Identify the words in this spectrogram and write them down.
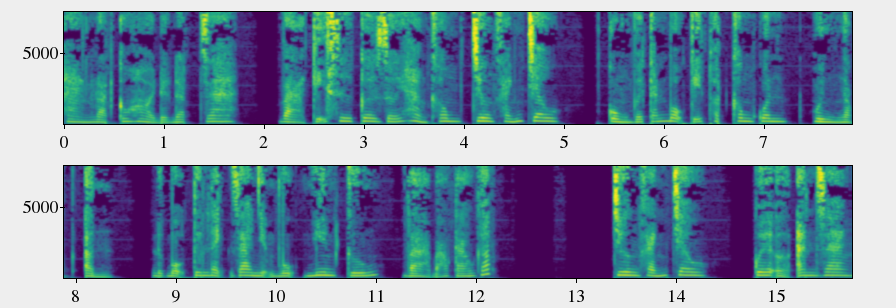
Hàng loạt câu hỏi được đặt ra và kỹ sư cơ giới hàng không Trương Khánh Châu cùng với cán bộ kỹ thuật không quân Huỳnh Ngọc Ẩn được Bộ Tư lệnh giao nhiệm vụ nghiên cứu và báo cáo gấp. Trương Khánh Châu, quê ở An Giang.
